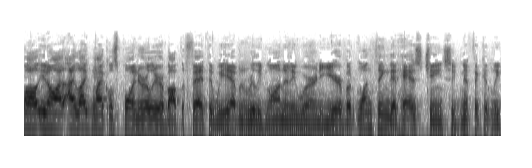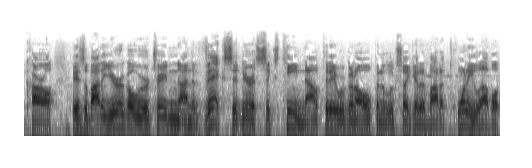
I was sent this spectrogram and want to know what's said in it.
Well, you know, I, I, like Michael's point earlier about the fact that we haven't really gone anywhere in a year. But one thing that has changed significantly, Carl, is about a year ago we were trading on the VIX at near a 16. Now today we're going to open, it looks like, at about a 20 level.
